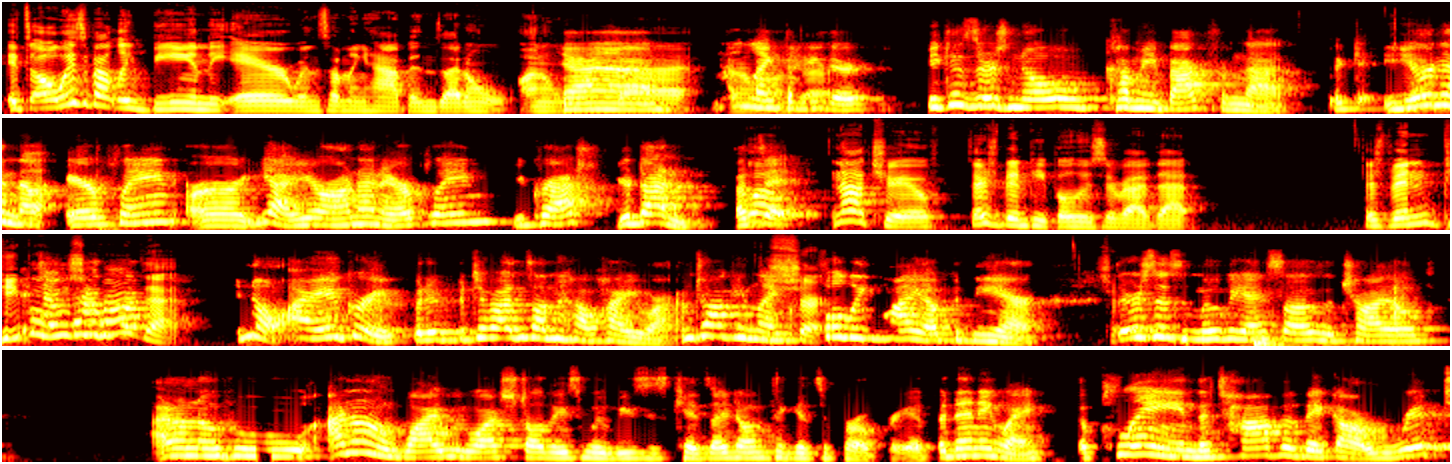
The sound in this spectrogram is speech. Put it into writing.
It's always about like being in the air when something happens. I don't I don't Yeah, that. I don't like want that either because there's no coming back from that. Like you're in an airplane, or yeah, you're on an airplane. You crash, you're done. That's well, it. Not true. There's been people who survived that. There's been people who survived that. No, I agree, but it depends on how high you are. I'm talking like Sure. fully high up in the air. Sure. There's this movie I saw as a child. I don't know who, I don't know why we watched all these movies as kids. I don't think it's appropriate. But anyway, the plane, the top of it got ripped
